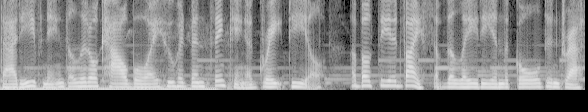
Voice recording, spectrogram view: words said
That evening, the little cowboy, who had been thinking a great deal about the advice of the lady in the golden dress,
